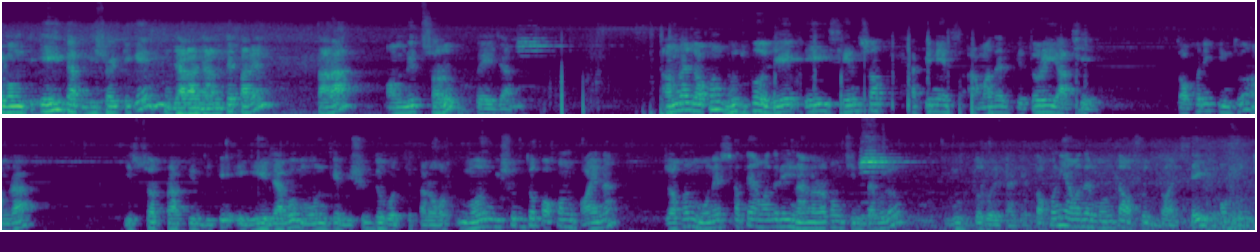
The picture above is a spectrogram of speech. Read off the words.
এবং এই বিষয়টিকে যারা জানতে পারেন, তারা অমৃত স্বরূপ হয়ে যান। আমরা যখন বুঝব যে এই সেন্স অফ হ্যাপিনেস আমাদের ভেতরেই আছে, তখনই কিন্তু আমরা ঈশ্বর প্রাপ্তির দিকে এগিয়ে যাব, মনকে বিশুদ্ধ করতে পারো মন বিশুদ্ধ কখন হয় না? যখন মনের সাথে আমাদের এই নানা রকম চিন্তাগুলো যুক্ত হয়ে থাকে, তখনই আমাদের মনটা অশুদ্ধ হয়। সেই অশুদ্ধ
